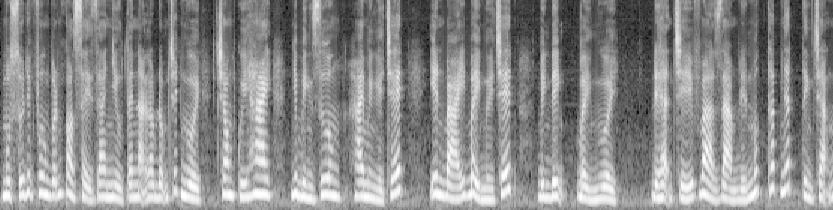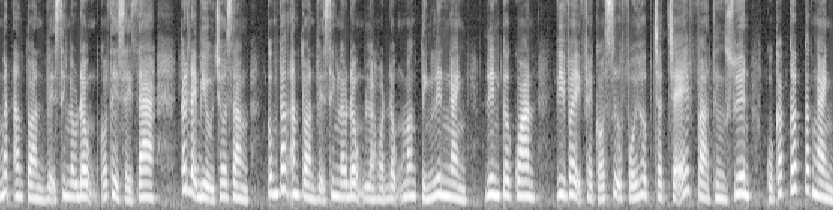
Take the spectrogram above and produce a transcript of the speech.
Một số địa phương vẫn còn xảy ra nhiều tai nạn lao động chết người trong quý 2 như Bình Dương 20 người chết, Yên Bái 7 người chết, Bình Định 7 người. Để hạn chế và giảm đến mức thấp nhất tình trạng mất an toàn vệ sinh lao động có thể xảy ra, các đại biểu cho rằng công tác an toàn vệ sinh lao động là hoạt động mang tính liên ngành, liên cơ quan, vì vậy phải có sự phối hợp chặt chẽ và thường xuyên của các cấp các ngành,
